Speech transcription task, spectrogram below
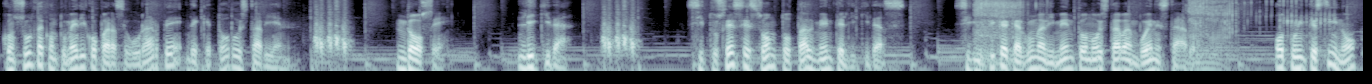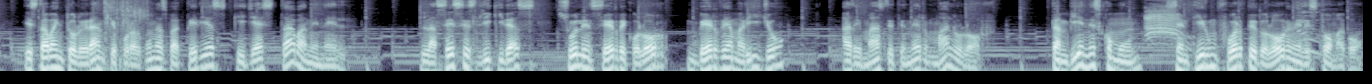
consulta con tu médico para asegurarte de que todo está bien. 12 líquida. Si tus heces son totalmente líquidas, significa que algún alimento no estaba en buen estado, o tu intestino estaba intolerante por algunas bacterias que ya estaban en él. Las heces líquidas suelen ser de color verde-amarillo, además de tener mal olor. También es común sentir un fuerte dolor en el estómago.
